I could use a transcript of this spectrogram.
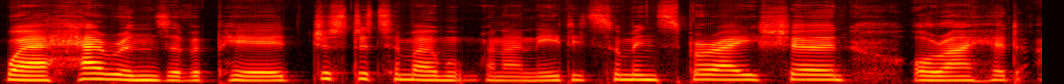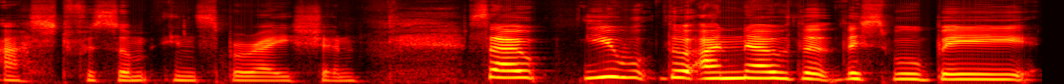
where herons have appeared just at a moment when I needed some inspiration or I had asked for some inspiration. So you, I know that this will be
